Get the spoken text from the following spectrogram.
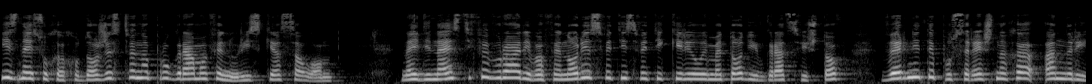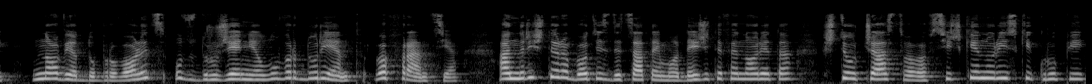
изнесоха художествена програма в енорийския салон. На 11 февруари в Енория Свети Свети Кирил и Методий в град Свищов верните посрещнаха Анри, новият доброволец от Сдружение Лувър Дориент във Франция. Анри ще работи с децата и младежите в енорията, ще участва във всички енорийски групи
